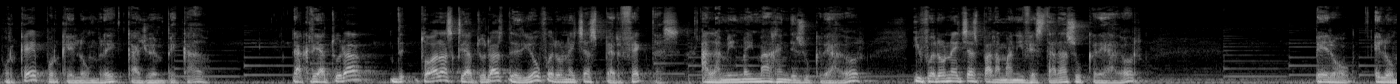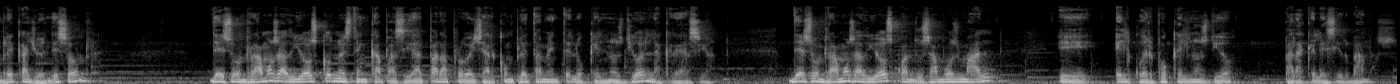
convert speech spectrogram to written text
¿Por qué? Porque el hombre cayó en pecado. La criatura, todas las criaturas de Dios fueron hechas perfectas, a la misma imagen de su creador, y fueron hechas para manifestar a su creador. Pero el hombre cayó en deshonra. Deshonramos a Dios con nuestra incapacidad para aprovechar completamente lo que Él nos dio en la creación. Deshonramos a Dios cuando usamos mal eh, el cuerpo que Él nos dio para que le sirvamos.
